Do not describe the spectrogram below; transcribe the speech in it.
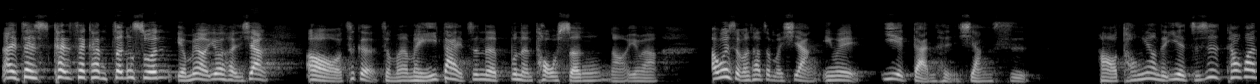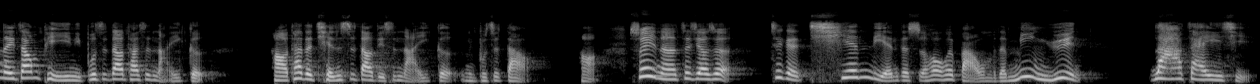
那你再看再看曾孙，有没有又很像哦？这个怎么每一代真的不能偷生啊？有没有？啊，为什么他这么像？因为业感很相似。好，同样的业，只是他换了一张皮，你不知道他是哪一个。好，他的前世到底是哪一个？你不知道。好，所以呢，这叫做这个牵连的时候，会把我们的命运拉在一起。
